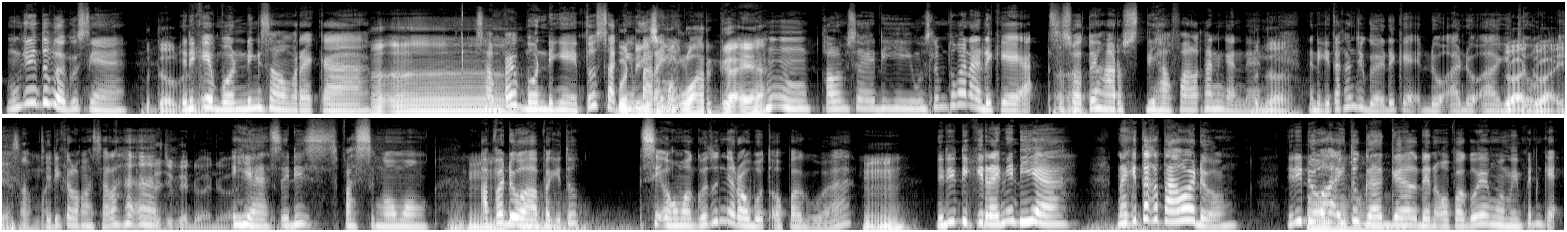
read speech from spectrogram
mungkin itu bagusnya Betul, jadi betul. kayak bonding sama mereka Heeh. sampai bondingnya itu saking bonding sama parahnya keluarga ya. Kalau misalnya di Muslim tuh kan ada kayak sesuatu yang harus dihafalkan kan dan, Betul. dan di kita kan juga ada kayak doa-doa gitu. Doa-doa ya sama. Jadi kalau nggak salah, Kita juga doa-doa. iya. gitu. Jadi pas ngomong Hmm. apa doa apa gitu, si oma gue tuh nyerobot opa gue. Mm-mm. Jadi dikiranya dia. Nah kita ketawa dong. Jadi doa Oh. itu gagal dan opa gue yang memimpin kayak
